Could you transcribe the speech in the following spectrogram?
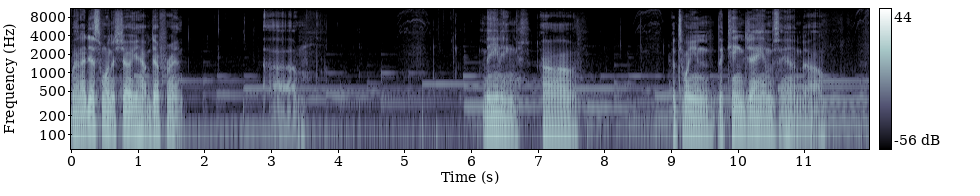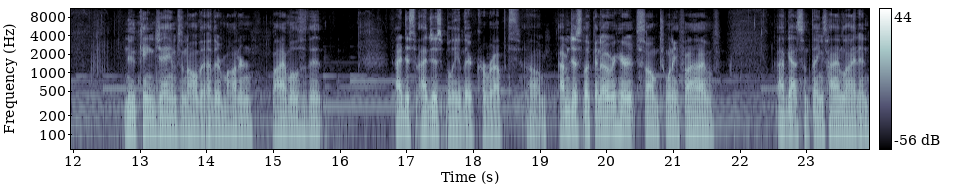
but I just want to show you how different uh, meanings uh, between the King James and uh, New King James and all the other modern Bibles that I just I just believe they're corrupt. Um, I'm just looking over here at Psalm 25. I've got some things highlighted.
